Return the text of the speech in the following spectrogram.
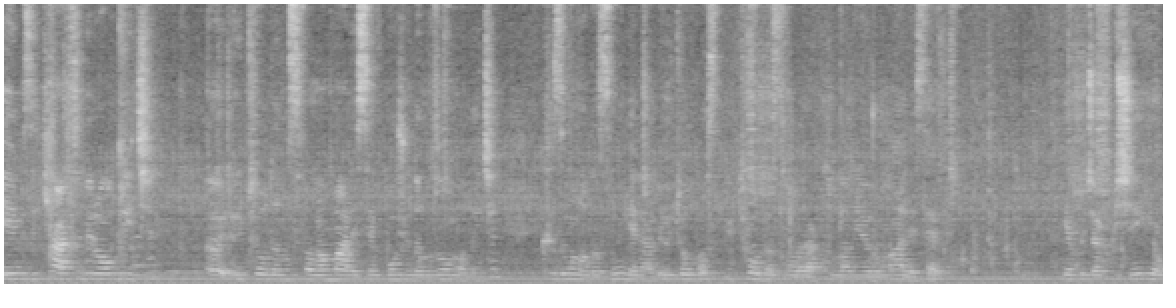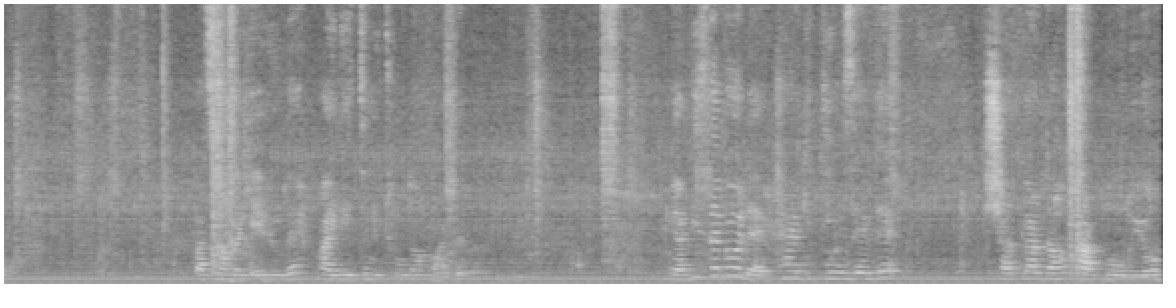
Evimiz iki artı bir olduğu için ütü odamız falan maalesef boş odamız olmadığı için kızımın odasını genelde ütü odası, ütü odası olarak kullanıyorum maalesef. Yapacak bir şey yok. Batman'daki evimde ayrıyetten ütü odam vardı. Yani bizde böyle her gittiğimiz evde şartlar daha farklı oluyor.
